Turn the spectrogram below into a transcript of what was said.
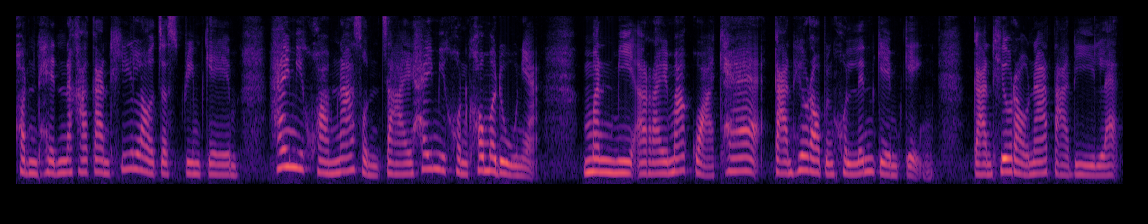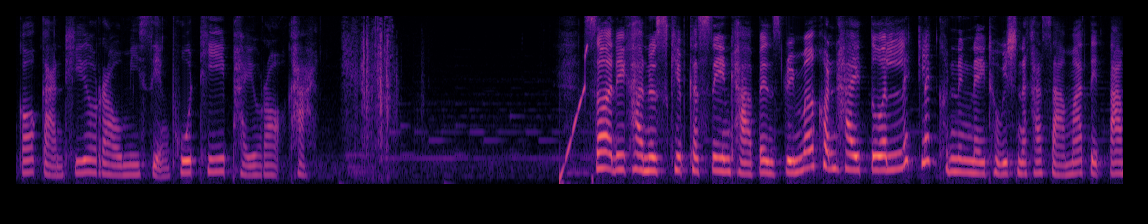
คอนเทนต์นะคะ การที่เราจะสตรีมเกมให้มีความน่าสนใจ ให้มีคนเข้ามาดูเนี่ยมันมีอะไรมากกว่าแค่ การที่เราเป็นคนเล่นเกมเก่ง การที่เราหน้าตาดีและก็การที่เรามีเสียงพูดที่ไพเราะค่ะ สวัสดีค่ะนุสคิปคาซีนค่ะ เป็นสตรีมเมอร์คนไทยตัวเล็กๆ คนหนึ่งในทวิชนะคะ สามารถติดตาม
